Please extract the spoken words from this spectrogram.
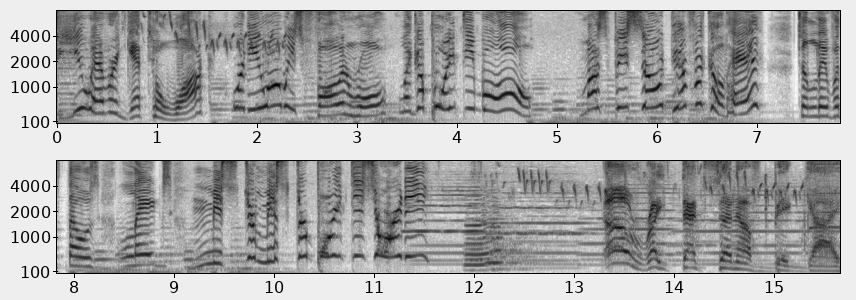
Do you ever get to walk, or do you always fall and roll like a pointy ball? Must be so difficult, hey? To live with those legs, Mr. Mr. Pointy Shorty? All right, that's enough, big guy.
